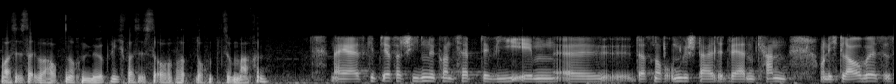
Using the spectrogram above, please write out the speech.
Was ist da überhaupt noch möglich? Was ist da überhaupt noch zu machen? Naja, es gibt ja verschiedene Konzepte, wie eben äh, das noch umgestaltet werden kann. Und ich glaube, es ist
